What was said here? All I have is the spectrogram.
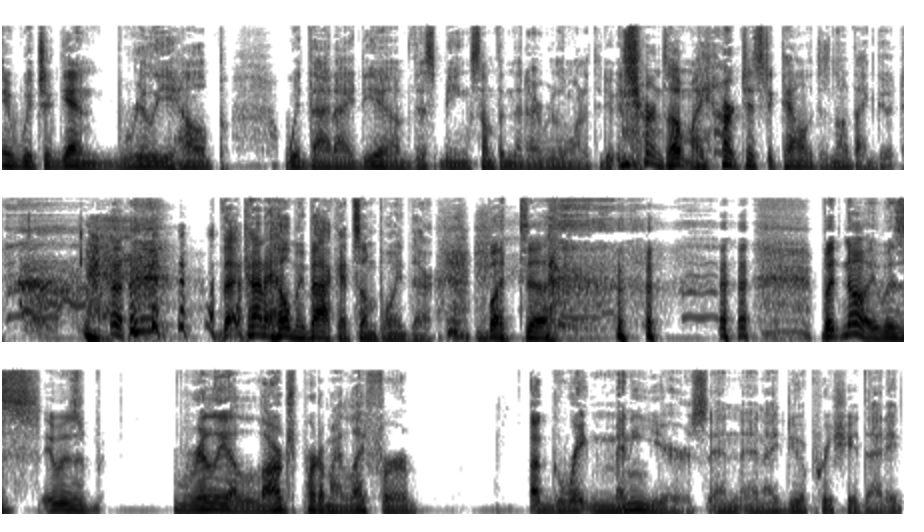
which again really help with that idea of this being something that I really wanted to do. It turns out my artistic talent is not that good. that kind of held me back at some point there, but uh, but no, it was it was really a large part of my life for a great many years, and and I do appreciate that. It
